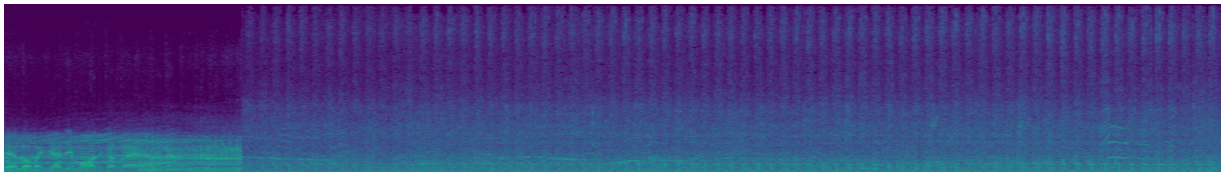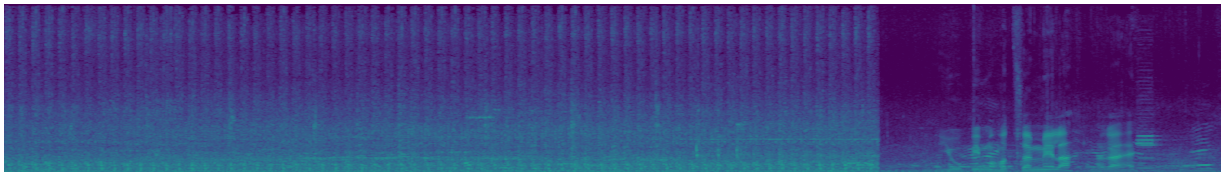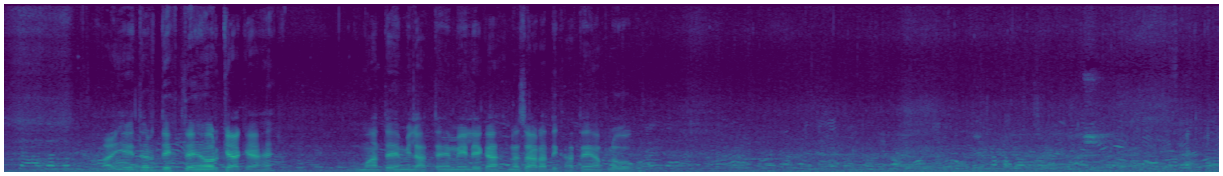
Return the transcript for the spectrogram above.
ये लो भैया जी, मौज कर रहे हैं, है ना यूपी महोत्सव मेला लगा है। आइए इधर देखते हैं और क्या क्या है। घुमाते हैं, मिलाते हैं, मेले का नज़ारा दिखाते हैं आप लोगों को।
